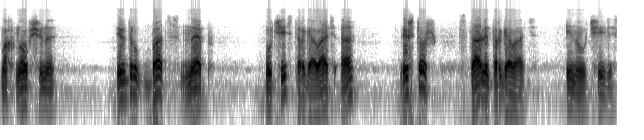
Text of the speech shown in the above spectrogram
махновщина. И вдруг бац, НЭП. Учись торговать, а? И что ж, стали торговать и научились.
